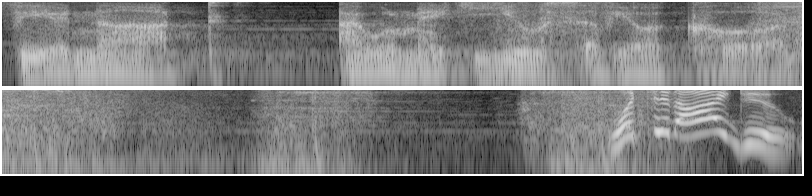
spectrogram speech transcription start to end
Fear not. I will make use of your corpse. What did I do?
